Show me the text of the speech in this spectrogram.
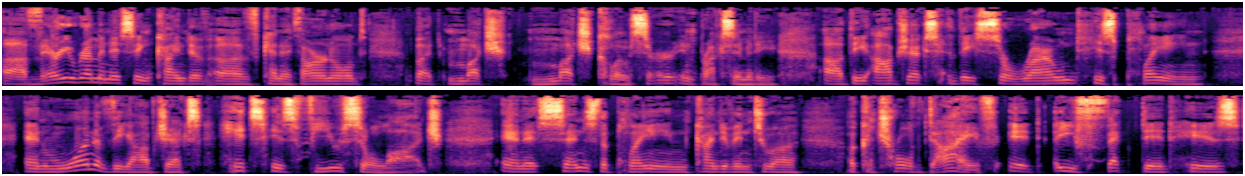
Uh, very reminiscent, kind of, of Kenneth Arnold, but much, much closer in proximity. Uh, the objects, they surround his plane, and one of the objects hits his fuselage, and it sends the plane kind of into a, a controlled dive. It affected his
